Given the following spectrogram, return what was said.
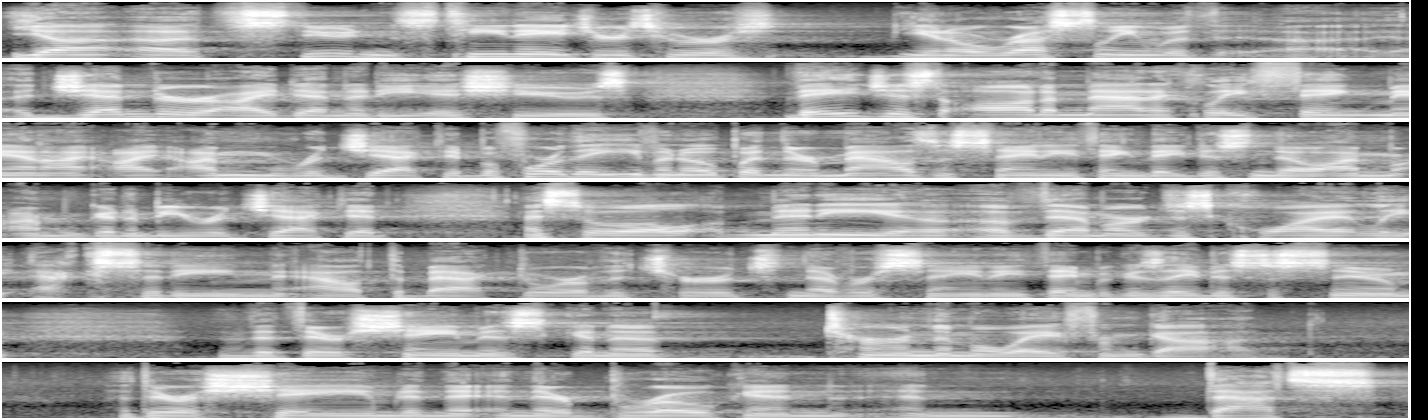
Young, uh, students, teenagers who are you know wrestling with uh, gender identity issues, they just automatically think, "Man, I, am rejected." Before they even open their mouths and say anything, they just know I'm, I'm going to be rejected. And so many of them are just quietly exiting out the back door of the church, never saying anything because they just assume that their shame is going to turn them away from God. That they're ashamed and they're broken and that's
